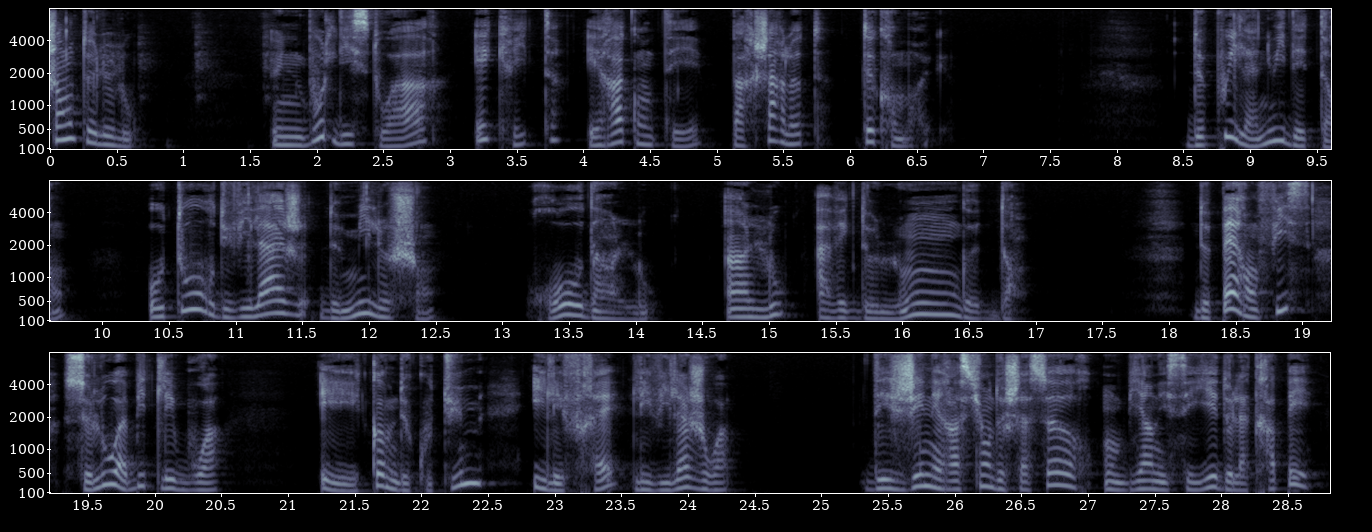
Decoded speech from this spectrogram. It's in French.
Chante le loup. Une boule d'histoire écrite et racontée par Charlotte de Crombrug. Depuis la nuit des temps, autour du village de Millechamps, rôde un loup, un loup avec de longues dents. De père en fils, ce loup habite les bois, et, comme de coutume, il effraie les villageois. Des générations de chasseurs ont bien essayé de l'attraper,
